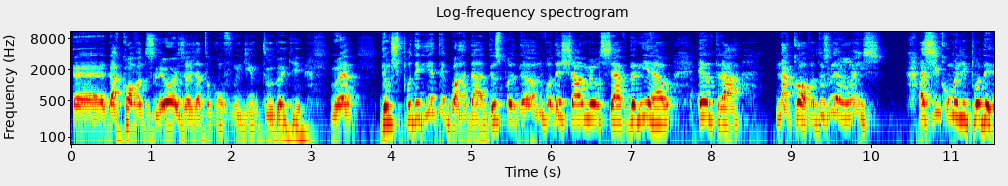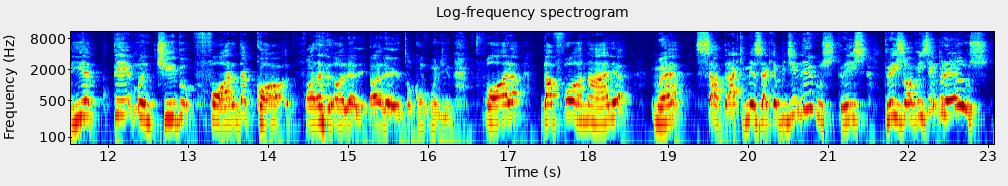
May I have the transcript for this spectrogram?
é, da cova dos leões, eu já estou confundindo tudo aqui, não é? Deus poderia ter guardado, Deus eu não vou deixar o meu servo Daniel entrar na cova dos leões. Assim como ele poderia ter mantido fora da co fora, olha, olha, eu estou confundindo, fora da fornalha, não é? Sadraque, Mesaque e Abidnego, os três, três jovens hebreus.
